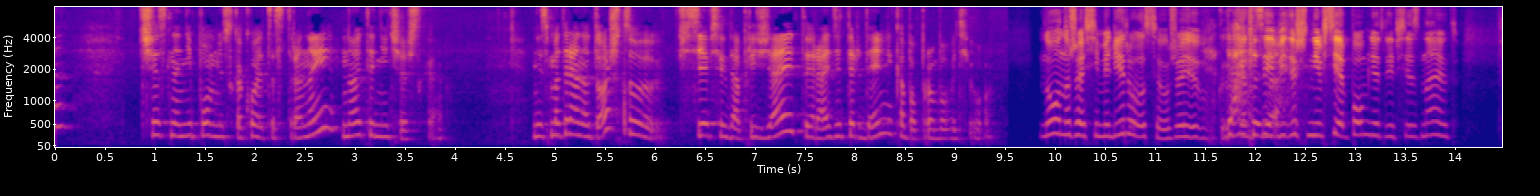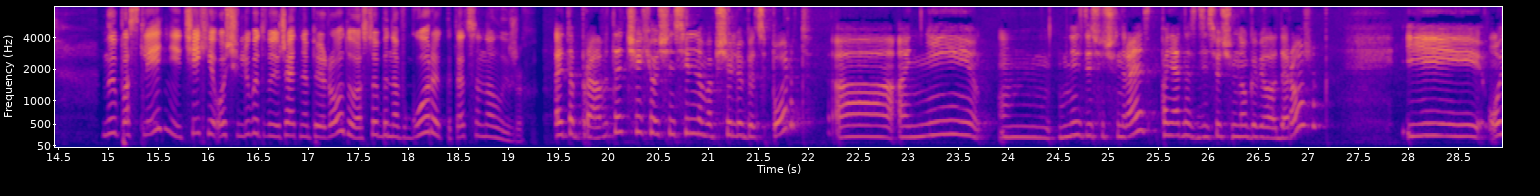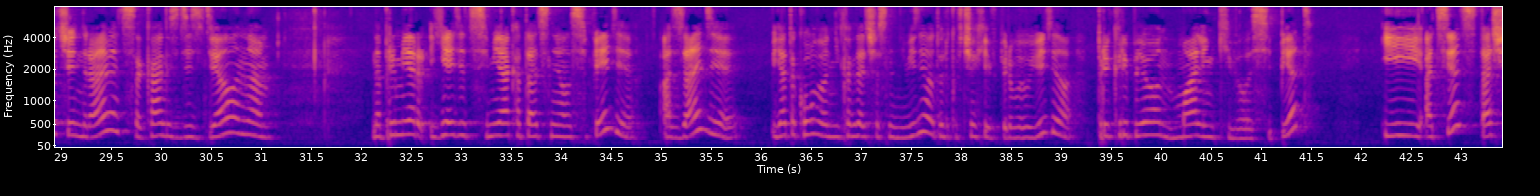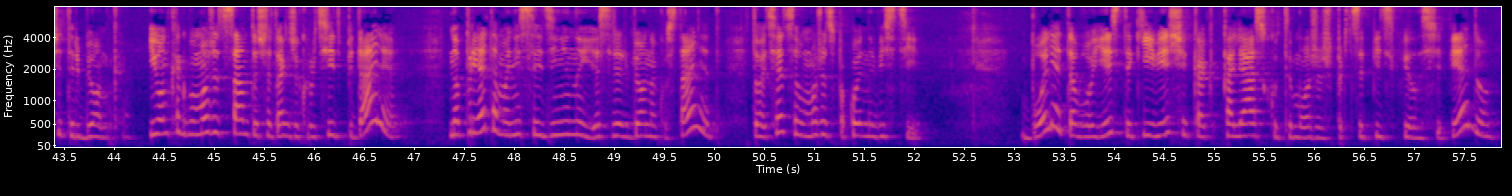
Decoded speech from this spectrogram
Честно, не помню, с какой это страны, но это не чешское. Несмотря на то, что все всегда приезжают и ради тердельника попробовать его. Но он уже ассимилировался, уже в да, конце, да, да. видишь, не все помнят, не все знают. Ну и последний. Чехи очень любят выезжать на природу, особенно в горы, кататься на лыжах. Это правда. Чехи очень сильно вообще любят спорт. А, они... Мне здесь очень нравится. Понятно, здесь очень много велодорожек. И очень нравится, как здесь сделано Например, едет семья кататься на велосипеде, а сзади я такого никогда, честно, не видела, только в Чехии впервые увидела. Прикреплен маленький велосипед, и отец тащит ребенка. И он как бы может сам точно так же крутить педали, но при этом они соединены. Если ребенок устанет, то отец его может спокойно вести. Более того, есть такие вещи, как коляску ты можешь прицепить к велосипеду,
